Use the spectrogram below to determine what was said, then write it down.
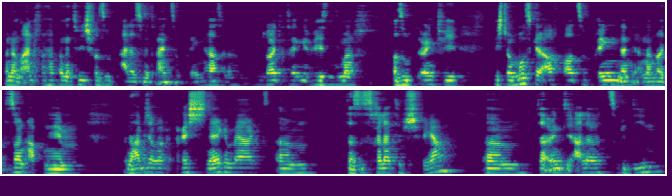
Und am Anfang hat man natürlich versucht, alles mit reinzubringen. Also da sind Leute drin gewesen, die man versucht irgendwie Richtung Muskelaufbau zu bringen, dann die anderen Leute sollen abnehmen. Und da habe ich aber recht schnell gemerkt, ähm, das ist relativ schwer, ähm, da irgendwie alle zu bedienen.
